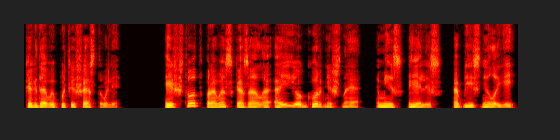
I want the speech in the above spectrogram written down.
когда вы путешествовали. И что-то про вас сказала, а ее горничная, мисс Элис, объяснила ей,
